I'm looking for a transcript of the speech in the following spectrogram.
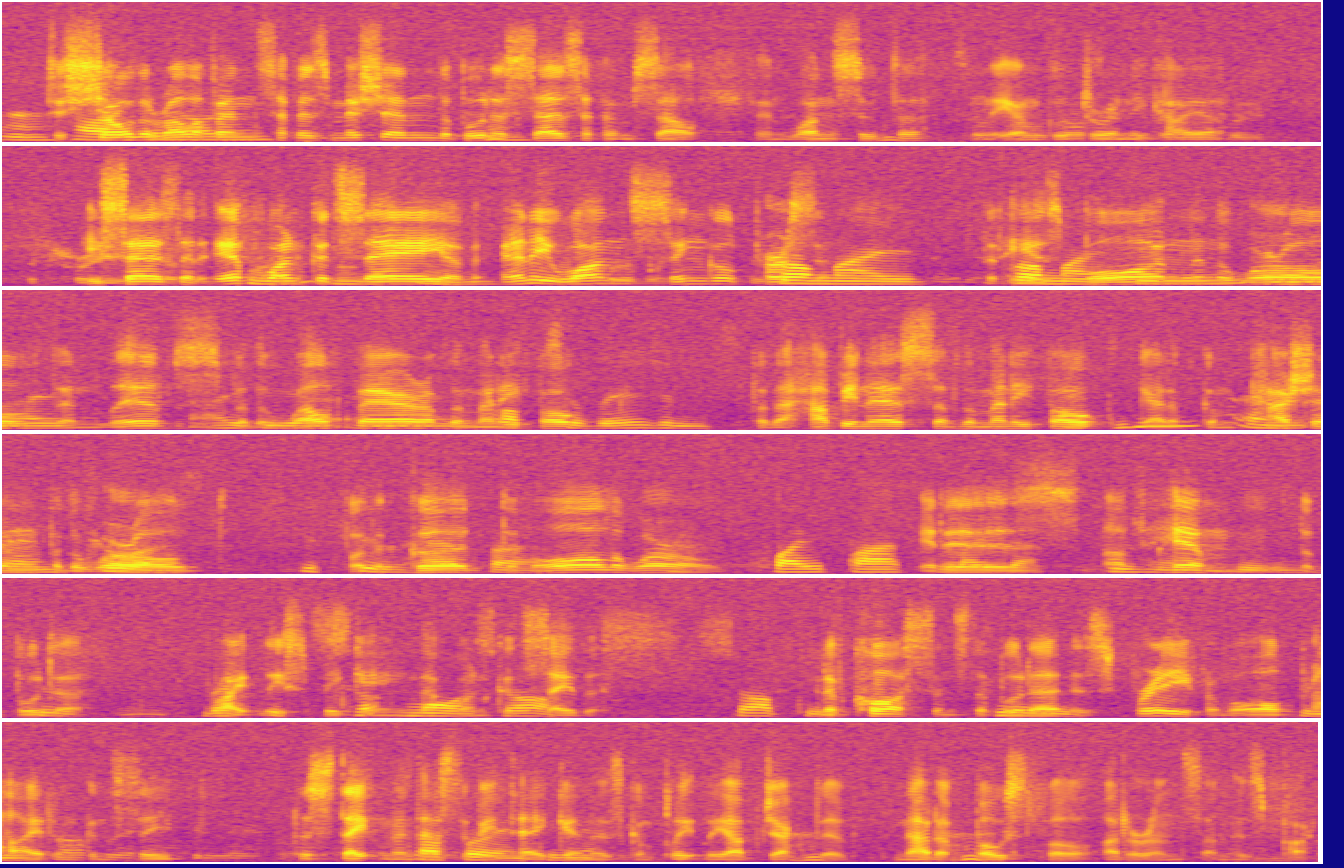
Uh, To show the relevance of his mission, the Buddha Mhm. says of himself in one sutta in the I was Anguttara Nikaya, the- the he says that if one could say of any one single person my that he is born in the world and lives for the welfare of the many folk, for the happiness of the many folk, out of compassion And- for the world, for the good of all the world. It like is of him, the. Buddha, rightly speaking, that one could say this. And of course, since the Buddha is free from all pride and conceit, the statement has to be taken as completely objective, not a boastful utterance on his part.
